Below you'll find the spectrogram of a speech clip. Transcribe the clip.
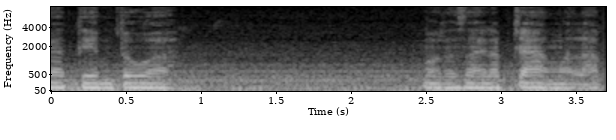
ก็เตรียมตัว มอเตอร์ไซค์รับจ้างมารับ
